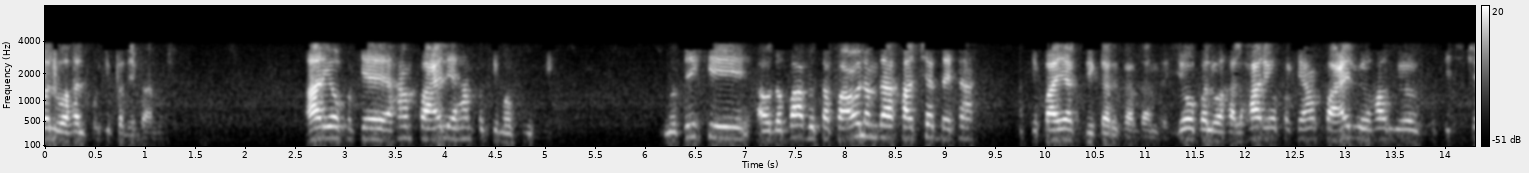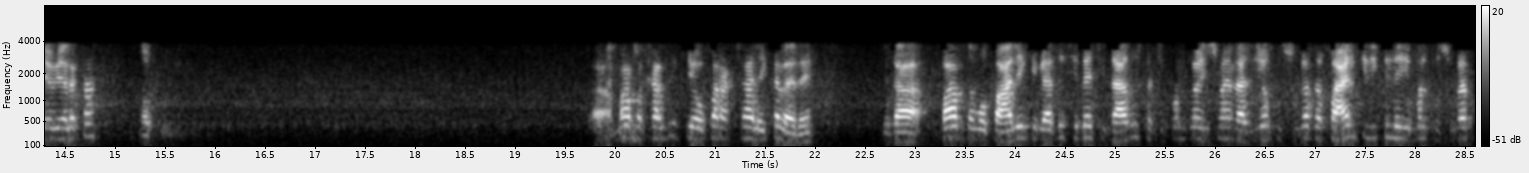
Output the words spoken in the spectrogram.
بل وهل پکې په دې باندې هر یو پکې هم فاعل هم پکې مفعول دی نو دې کې او د باب تفاعل هم دا خاصیت دی چې پایک ذکر کردن دی یو بل وهل هر یو پکې هم فاعل وي هر یو پکې چې ویل کا ما په خاطر کې یو فرق چاله کله دی چې دا باب د مفاعله کې بیا چې دا چې دا روسته چې کوم دوه اسمه راځي یو په صورت د فاعل کې لیکل یو بل په صورت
